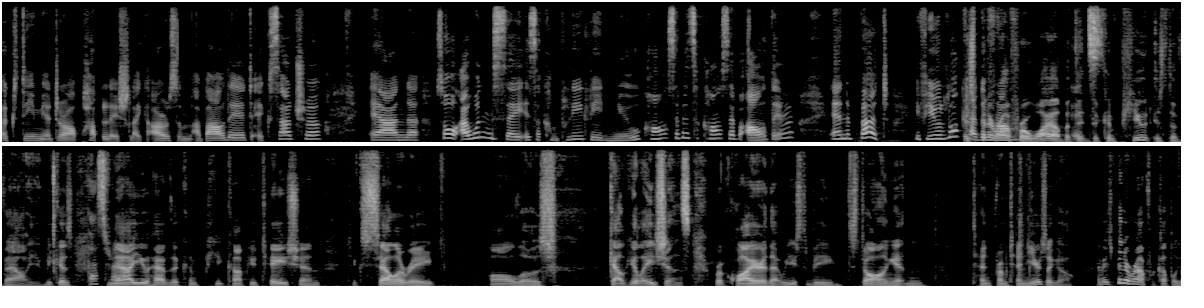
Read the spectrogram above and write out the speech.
academia there are published like articles about it, etc. And uh, so I wouldn't say it's a completely new concept. It's a concept yeah. out there. And but if you look it's at it been around for a while, but the, the, compute is the value because now right. you have the compu computation to accelerate all those calculations require that we used to be stalling it in 10, from 10 years ago. I mean, it's been around for a couple,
